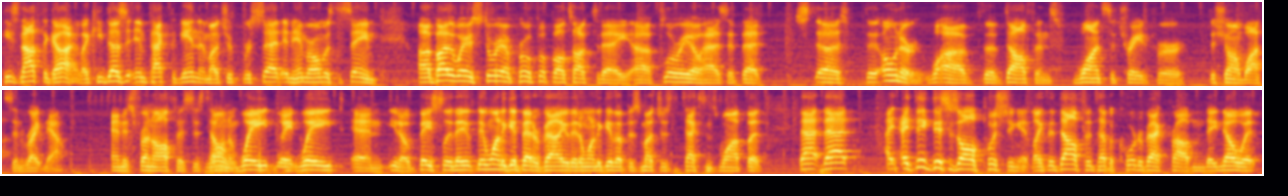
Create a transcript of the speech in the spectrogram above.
He's not the guy. Like he doesn't impact the game that much. If Brissett and him are almost the same. Uh, by the way, a story on Pro Football Talk today. Uh, Florio has it that uh, the owner of the Dolphins wants to trade for Deshaun Watson right now. And his front office is telling Whoa. him, wait, wait, wait. And, you know, basically they, they want to get better value. They don't want to give up as much as the Texans want. But that, that I, I think this is all pushing it. Like the Dolphins have a quarterback problem. They know it,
